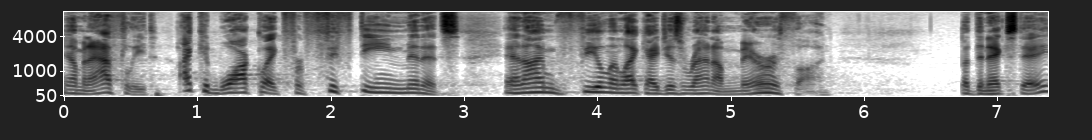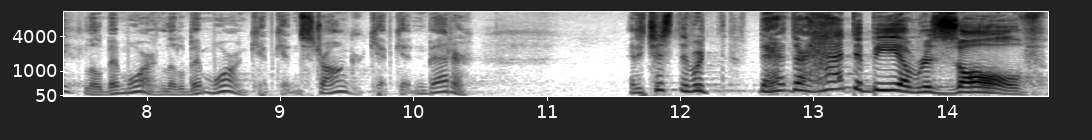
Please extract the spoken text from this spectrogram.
I'm an athlete. I could walk like for 15 minutes, and I'm feeling like I just ran a marathon. But the next day, a little bit more, a little bit more, and kept getting stronger, kept getting better. And it just, there, were, there, there had to be a resolve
